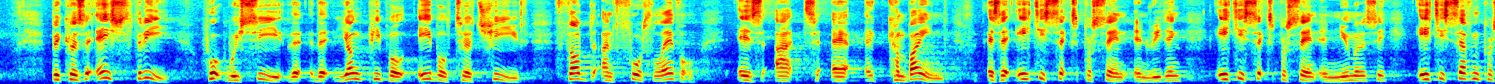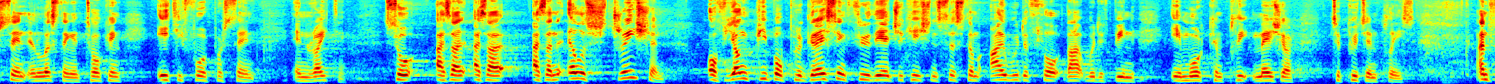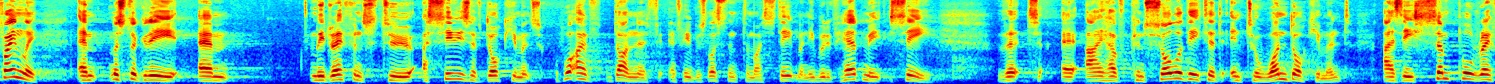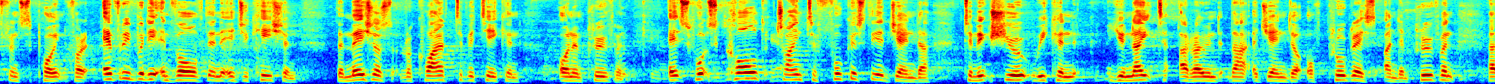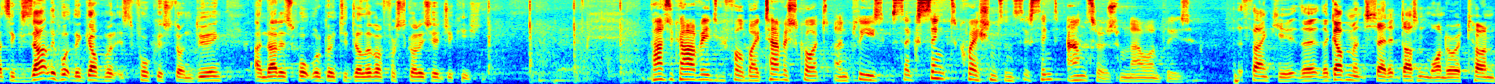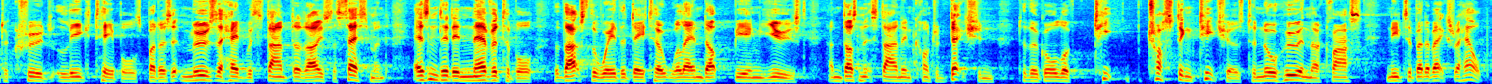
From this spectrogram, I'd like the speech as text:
Because at S3, what we see that, that young people able to achieve third and fourth level is at, uh, uh combined, is at 86% in reading, 86% in numeracy, 87% in listening and talking, 84% in writing. So as, a, as, a, as an illustration of young people progressing through the education system, I would have thought that would have been a more complete measure to put in place. And finally, um, Mr Gray um, made reference to a series of documents. What I've done, if, if he was listening to my statement, he would have heard me say that uh, I have consolidated into one document as a simple reference point for everybody involved in education the measures required to be taken on improvement. It's what's called trying to focus the agenda to make sure we can unite around that agenda of progress and improvement. That's exactly what the government is focused on doing, and that is what we're going to deliver for Scottish education. Patrick Harvey to be followed by Tavish Scott, and please, succinct questions and succinct answers from now on, please. Thank you. The, the government said it doesn't want to return to crude league tables, but as it moves ahead with standardised assessment, isn't it inevitable that that's the way the data will end up being used? And doesn't it stand in contradiction to the goal of te trusting teachers to know who in their class needs a bit of extra help?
